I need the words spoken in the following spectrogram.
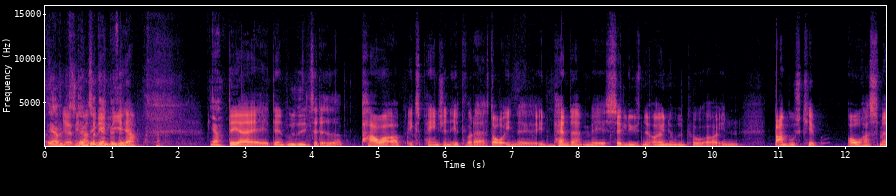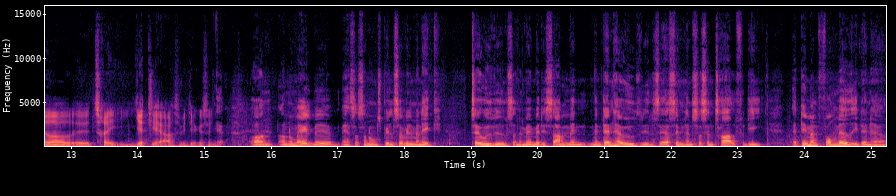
og jeg vil Ja, vi bestemt har sådan ikke lige her. Ja, Det er øh, den udvidelse, der hedder Power Up Expansion 1, hvor der står en, øh, en panda med selvlysende øjne ude på, og en bambuskæp, og har smadret øh, tre jetjæger, så vidt jeg kan se. Ja. Og, og normalt med altså sådan nogle spil, så vil man ikke tage udvidelserne med med det samme, men, men den her udvidelse er simpelthen så central, fordi at det man får med i den her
